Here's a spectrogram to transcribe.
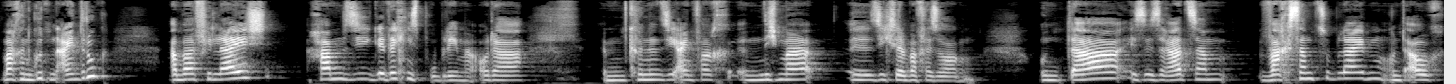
machen guten Eindruck, aber vielleicht haben sie Gedächtnisprobleme oder ähm, können sie einfach ähm, nicht mal äh, sich selber versorgen. Und da ist es ratsam, wachsam zu bleiben und auch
